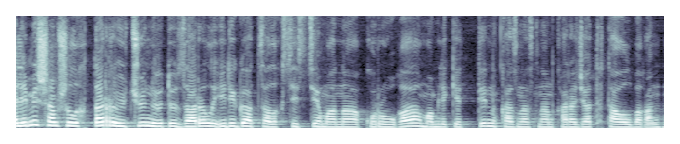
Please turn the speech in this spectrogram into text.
ал эми шамшылыктар үчүн өтө зарыл ирригациялык системаны курууга мамлекеттин казынасынан каражат табылбаган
